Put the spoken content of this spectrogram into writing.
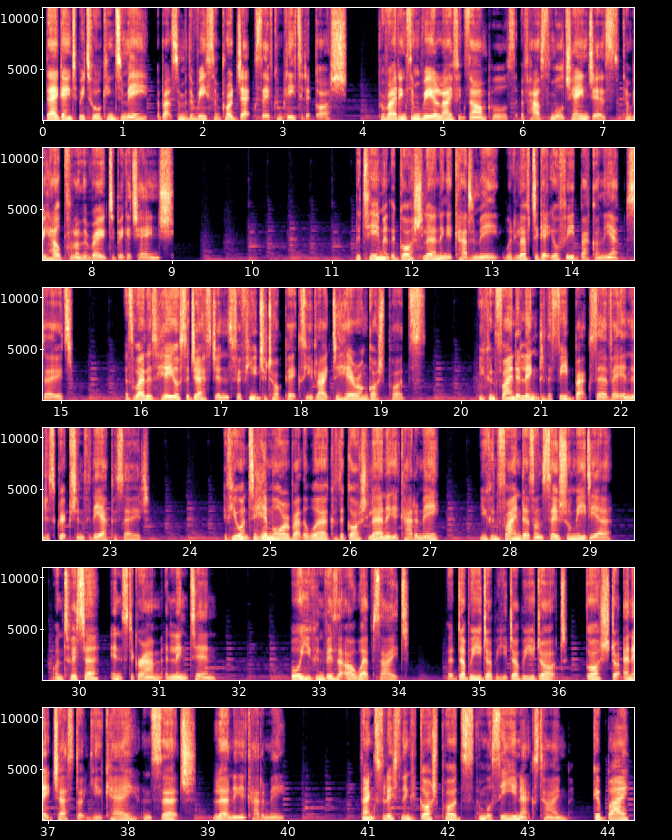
They're going to be talking to me about some of the recent projects they've completed at Gosh, providing some real life examples of how small changes can be helpful on the road to bigger change. The team at the Gosh Learning Academy would love to get your feedback on the episode, as well as hear your suggestions for future topics you'd like to hear on Gosh Pods. You can find a link to the feedback survey in the description for the episode. If you want to hear more about the work of the Gosh Learning Academy, you can find us on social media on Twitter, Instagram, and LinkedIn. Or you can visit our website at www.gosh.nhs.uk and search Learning Academy. Thanks for listening to Gosh Pods, and we'll see you next time. Goodbye.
